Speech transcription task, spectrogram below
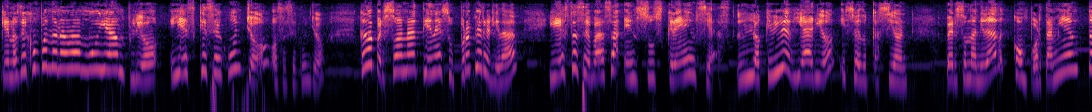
que, nos deja un panorama muy amplio y es que según yo, o sea, según yo, cada persona tiene su propia realidad y esta se basa en sus creencias, lo que vive a diario y su educación, personalidad, comportamiento,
